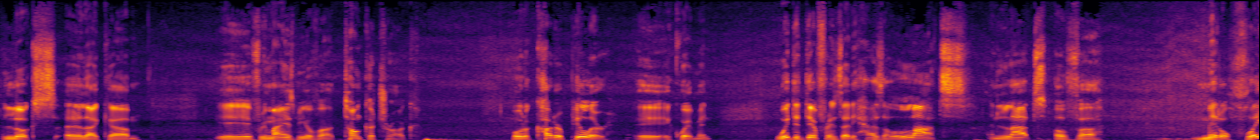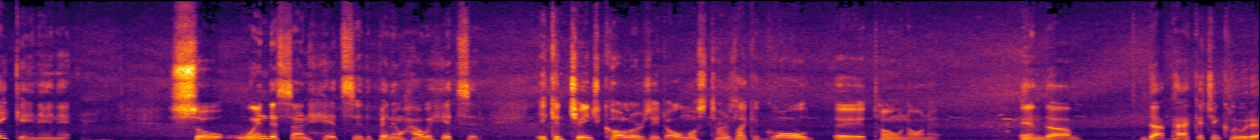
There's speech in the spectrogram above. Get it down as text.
looks uh, like um, it reminds me of a Tonka truck or a Caterpillar uh, equipment with the difference that it has a lots and lots of uh, metal flaking in it. So when the sun hits it depending on how it hits it it can change colors it almost turns like a gold uh, tone on it and um, that package included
